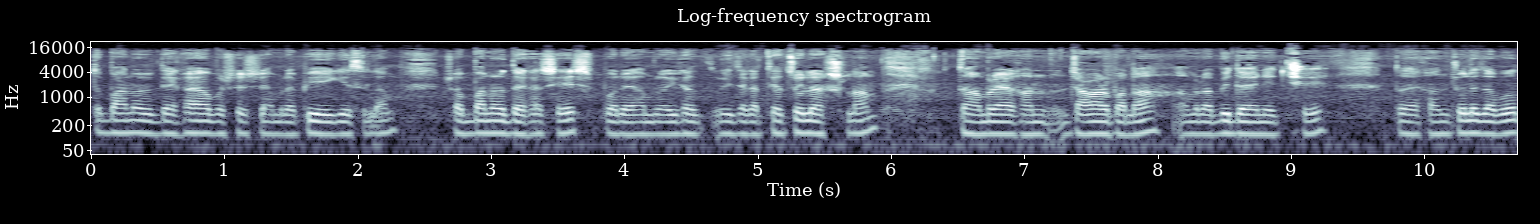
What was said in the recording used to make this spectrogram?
তো বানর দেখা অবশেষে আমরা পেয়ে গেছিলাম। সব বানর দেখা শেষ, পরে আমরা ওই জায়গা থেকে চলে আসলাম। তো আমরা এখন যাওয়ার পালা, আমরা বিদায় নিচ্ছি। তো এখন চলে যাব,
